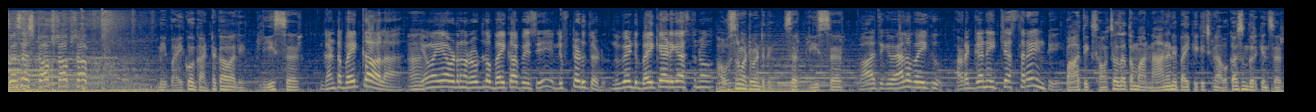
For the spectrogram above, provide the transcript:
Sir sir stop stop stop. మీ బైక్ ఒక గంట కావాలి. ప్లీజ్ సార్. గంట బైక్ కావాలా. ఏమయ్యా ఎవడన్నా రోడ్లో బైక్ ఆపేసి లిఫ్ట్ అడుగుతాడు. నువ్వేంటి బైక్ అడిగేస్తున్నావు? అవసరం అటువంటిది. Sir please sir. పాతిక వేల బైక్. అడగగానే ఇచ్చేస్తారా ఏంటి? పాతిక సంవత్సరాల తర్వాత మా నాన్నని బైక్ ఎక్కించుకునే అవకాశం దొరికింది సార్.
